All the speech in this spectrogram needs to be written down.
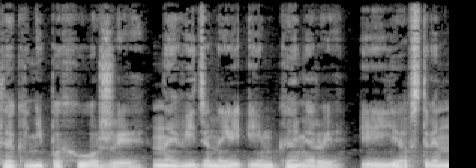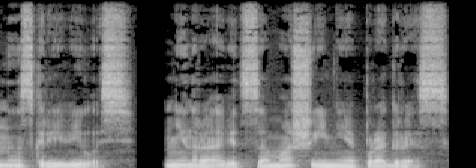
так не похожие на виденные им камеры, и явственно скривилась. Не нравится машине прогресс.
